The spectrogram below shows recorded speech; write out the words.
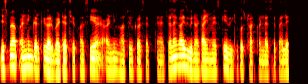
जिसमें आप अर्निंग करके घर बैठे अच्छी खासी अर्निंग हासिल कर सकते हैं। चलेगा इस बिना टाइम में इसके वीडियो को स्टार्ट करने से पहले,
